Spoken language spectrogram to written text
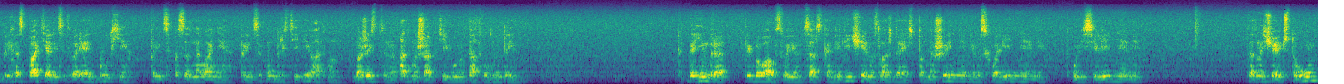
Брихаспати олицетворяет будхи, принцип осознавания, принцип мудрости и атман, божественную атма-шакти и гуру-татву внутри. Индра пребывал в своем царском величии, наслаждаясь подношениями, восхвалениями, увеселениями. Это означает, что ум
